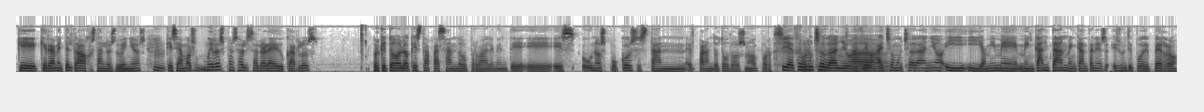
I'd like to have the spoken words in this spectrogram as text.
que, que realmente el trabajo está en los dueños, Mm. que seamos muy responsables a la hora de educarlos porque todo lo que está pasando probablemente eh, es unos pocos están eh, pagando todos, ¿no? Por, Sí, hace mucho daño a- hace- ha hecho mucho daño y, y a mí me, me encantan, me encantan. Es, es un tipo de perro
